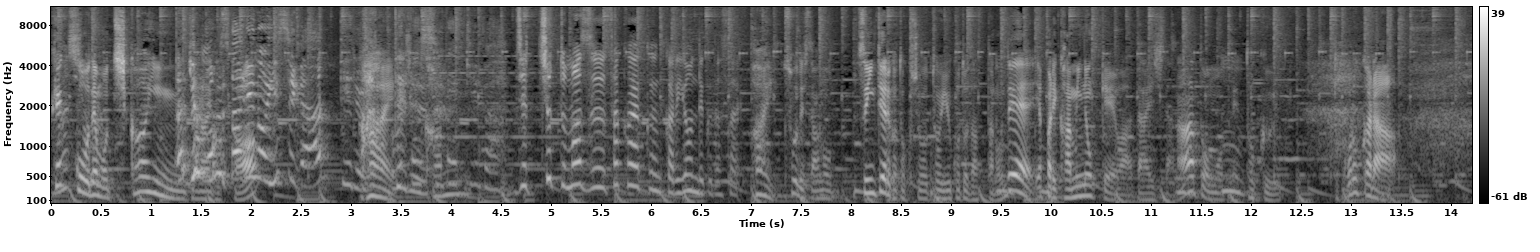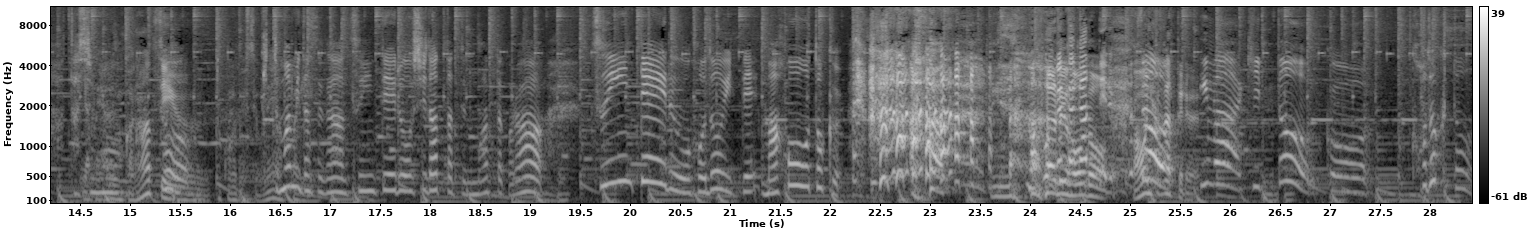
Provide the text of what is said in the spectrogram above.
結構でも近いんじゃないですか？意思が合ってる。はい。合ってる紙じゃあちょっとまず酒井くんから読んでください。はい。そうです。あのツインテールが特徴ということだったのでやっぱり髪の毛は大事だなと思ってうん解くところから私ぱやるものかなっていうところですよねきっとマミタやっスがツインテール推しだったっていうのもあったからツインテールをほどいて魔法を解く。なるほど。魔法にかかってる。今きっとこうほどくと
